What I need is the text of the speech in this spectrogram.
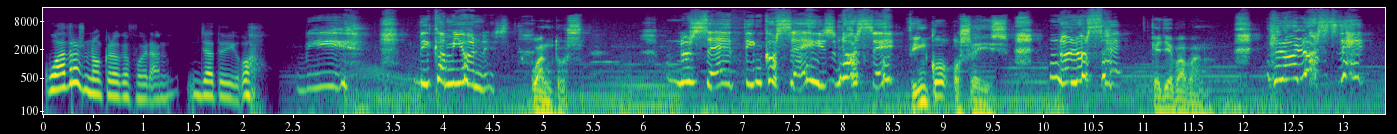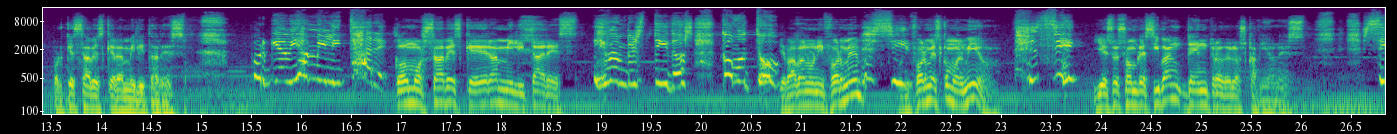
Cuadros no creo que fueran, ya te digo. Vi. vi camiones. ¿Cuántos? No sé, cinco o seis, no sé. ¿Cinco o seis? No lo sé. ¿Qué llevaban? No lo sé. ¿Por qué sabes que eran militares? Porque había militares. ¿Cómo sabes que eran militares? Iban vestidos como tú. ¿Llevaban uniforme? Sí. Uniformes como el mío. Sí. ¿Y esos hombres iban dentro de los camiones? Sí,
